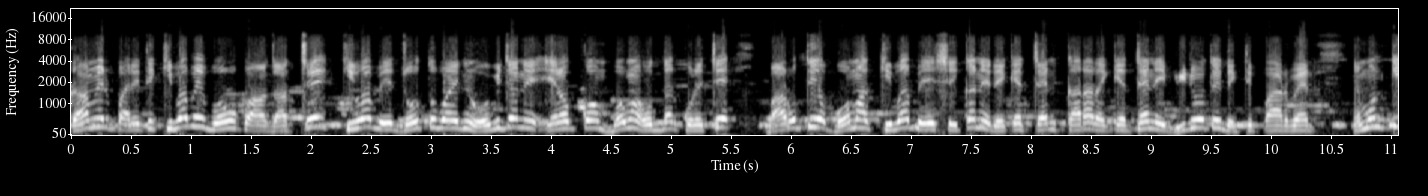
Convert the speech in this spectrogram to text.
গ্রামের বাড়িতে কীভাবে বোমা পাওয়া যাচ্ছে, কীভাবে যৌথ বাহিনীর অভিযানে এরকম বোমা উদ্ধার করেছে, ভারতীয় বোমা কীভাবে সেখানে রেখেছেন, কারা রেখেছেন, এই ভিডিওতে দেখতে পারবেন। এমনকি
